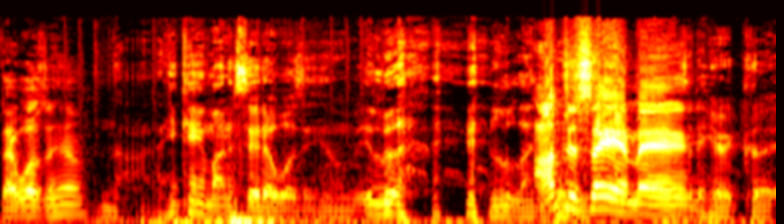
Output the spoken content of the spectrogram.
That wasn't him. Nah, he came out and said that wasn't him. It looked, it looked like. I'm just saying, of the man. haircut.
